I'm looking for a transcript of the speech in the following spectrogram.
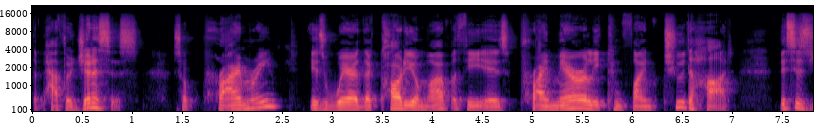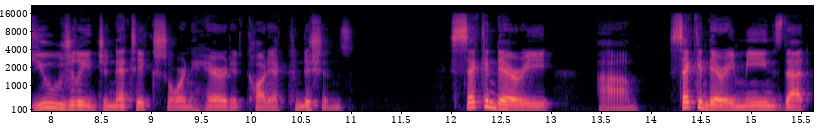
the pathogenesis. So primary is where the cardiomyopathy is primarily confined to the heart. This is usually genetics or inherited cardiac conditions. Secondary, um, secondary means that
